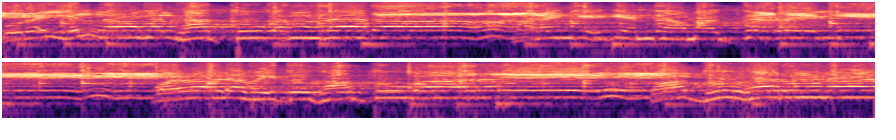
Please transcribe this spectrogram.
குறையில்லாமல் காத்து வந்த வணங்குகின்ற மக்களை வாழ வைத்து காத்துவார. காத்து கருணாளையில்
